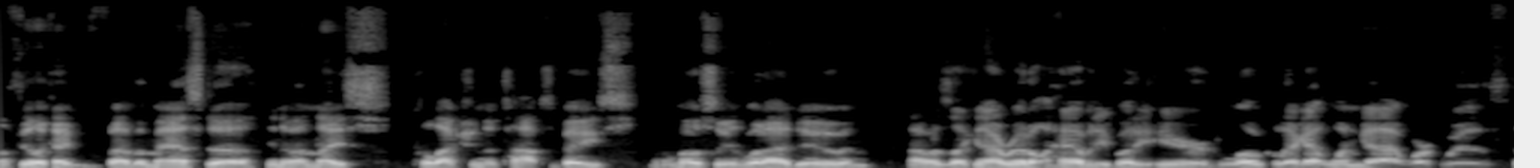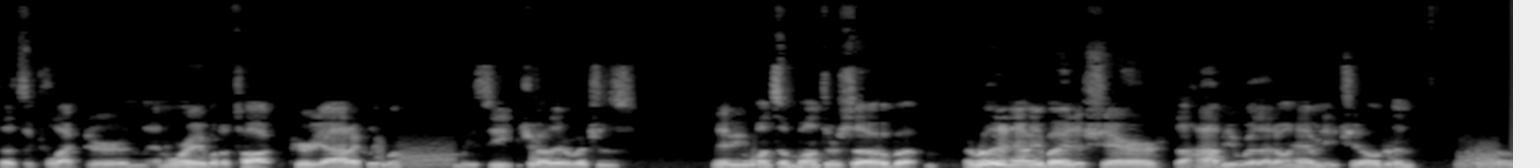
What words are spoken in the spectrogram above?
I feel like I, I've amassed a you know a nice collection of Topps base. Mostly is what I do, and I was like, you know, I really don't have anybody here locally. I got one guy I work with that's a collector, and, and we're able to talk periodically when we see each other, which is maybe once a month or so. But I really didn't have anybody to share the hobby with. I don't have any children. Uh,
